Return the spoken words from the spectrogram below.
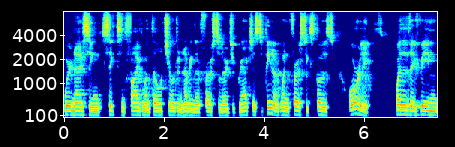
we're now seeing six and five month old children having their first allergic reactions to peanut when first exposed orally. Whether they've been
